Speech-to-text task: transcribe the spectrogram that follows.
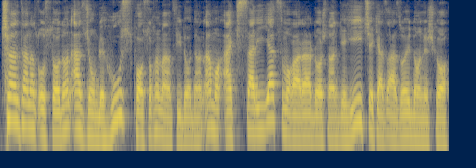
چند تن از استادان از جمله هوس پاسخ منفی دادند اما اکثریت مقرر داشتند که هیچ یک از اعضای دانشگاه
